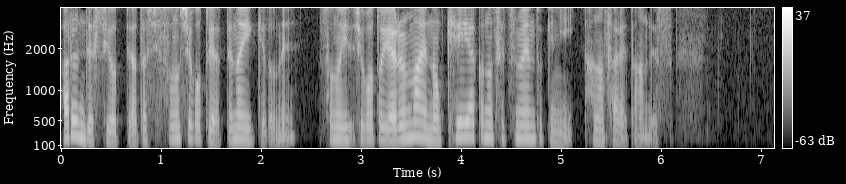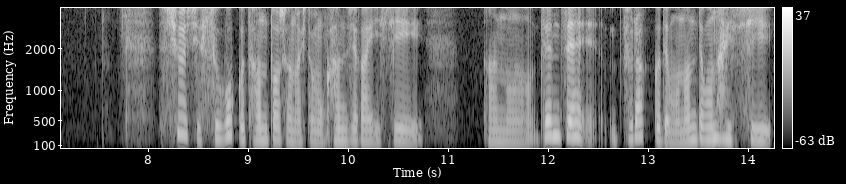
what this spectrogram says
あるんですよって私その仕事やってないけどね。その仕事やる前の契約の説明の時に話されたんです。終始すごく担当者の人も感じがいいしあの全然ブラックでも何でもないし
